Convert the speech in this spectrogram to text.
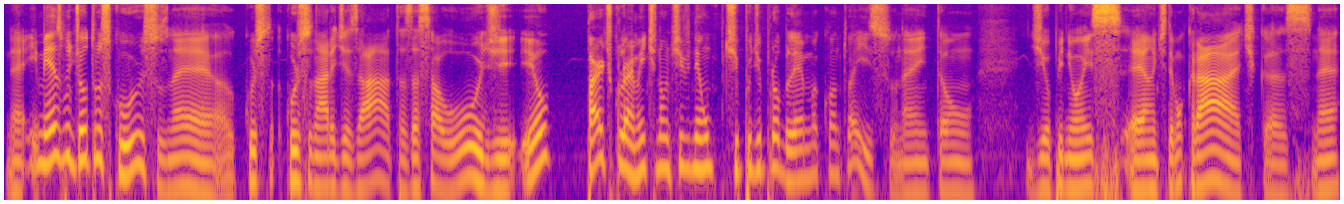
Né? E mesmo de outros cursos, né? curso, curso na área de exatas, da saúde, eu particularmente não tive nenhum tipo de problema quanto a isso. Né? Então, de opiniões é, antidemocráticas, né?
